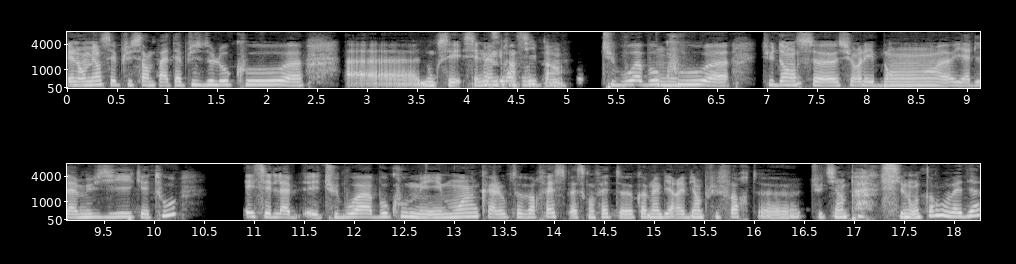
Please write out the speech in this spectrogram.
et l'ambiance est plus sympa. T'as plus de locaux, euh, euh, donc c'est c'est le même principe. Hein. Tu bois beaucoup, mm. tu danses sur les bancs, il y a de la musique et tout. Et c'est de la, et tu bois beaucoup, mais moins qu'à l'Oktoberfest parce qu'en fait, comme la bière est bien plus forte, tu tiens pas si longtemps, on va dire.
